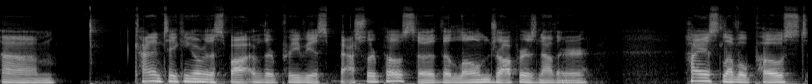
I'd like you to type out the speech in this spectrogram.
Um, kind of taking over the spot of their previous bachelor post. So the Loam dropper is now their highest level post.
